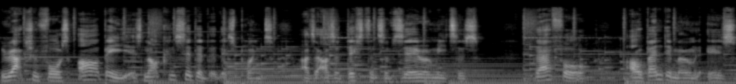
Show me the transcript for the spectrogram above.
The reaction force RB is not considered at this point as it has a distance of 0 metres. Therefore, our bending moment is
